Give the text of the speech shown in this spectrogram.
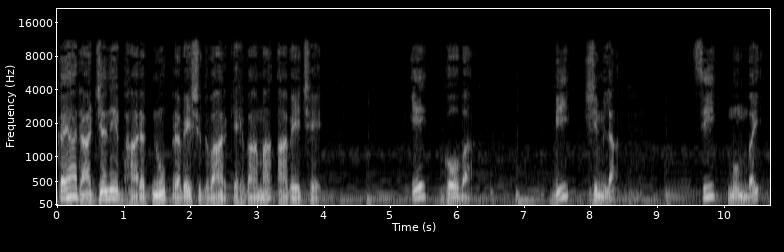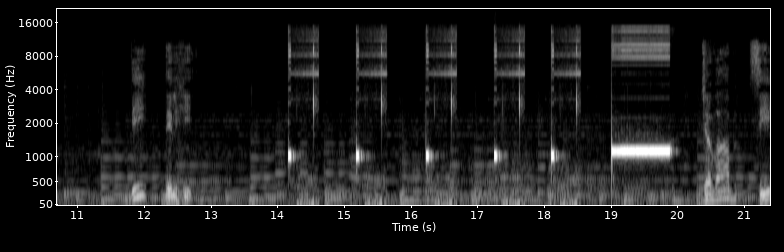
કયા રાજ્યને ભારતનું પ્રવેશ દ્વાર કહેવામાં આવે છે A Goa B Shimla C Mumbai D Delhi જવાબ સી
